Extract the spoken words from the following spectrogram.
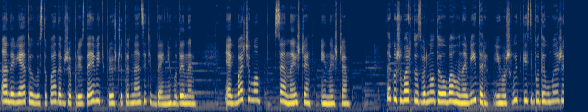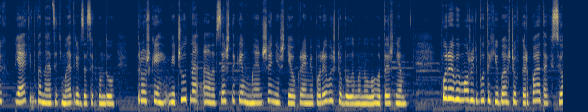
а 9 листопада вже плюс 9, плюс 14 в денні години. Як бачимо, все нижче і нижче. Також варто звернути увагу на вітер. Його швидкість буде в межах 5-12 метрів за секунду. Трошки відчутна, але все ж таки менше, ніж ті окремі пориви, що були минулого тижня. Пориви можуть бути хіба що в Карпатах 7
